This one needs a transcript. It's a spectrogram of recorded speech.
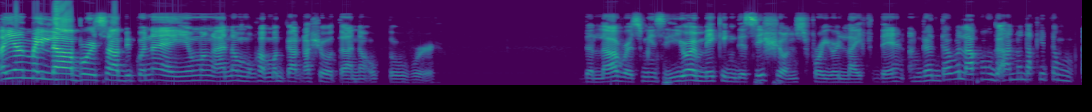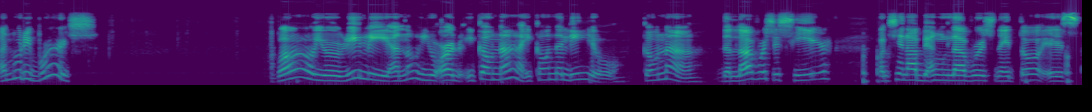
Ayan, may lover, sabi ko na eh, yung mga ano, mukhang magkakasyota ng October. The lovers means you are making decisions for your life then. Ang ganda, wala akong gaano nakita, ano, reverse. Wow, you're really, ano, you are, ikaw na, ikaw na Leo. Ikaw na. The lovers is here. Pag sinabi ang lovers na ito is,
